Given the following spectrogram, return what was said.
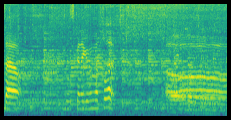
So I'm just gonna give him a flip. Oh.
